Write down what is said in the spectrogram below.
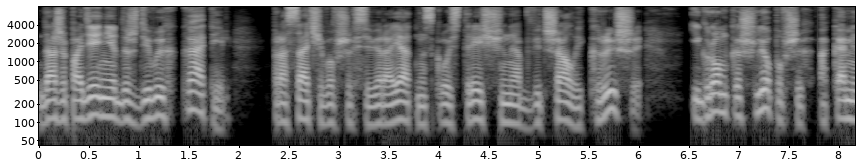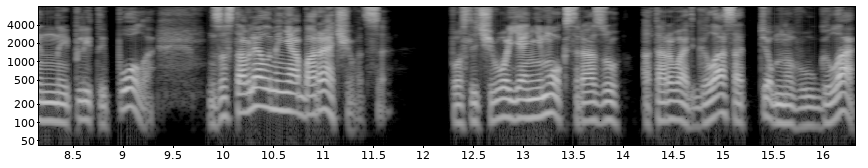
Даже падение дождевых капель — просачивавшихся, вероятно, сквозь трещины обветшалой крыши и громко шлепавших о каменные плиты пола, заставляло меня оборачиваться, после чего я не мог сразу оторвать глаз от темного угла,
